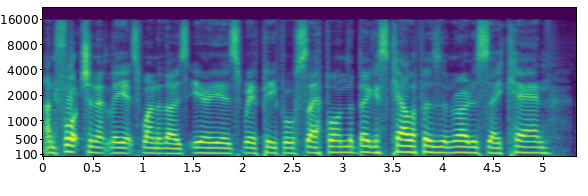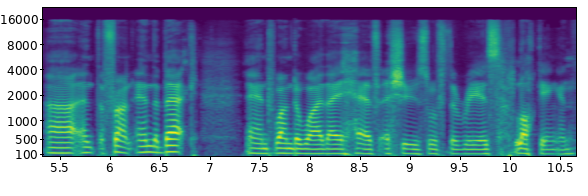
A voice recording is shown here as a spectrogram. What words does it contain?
unfortunately, it's one of those areas where people slap on the biggest calipers and rotors they can uh, at the front and the back and wonder why they have issues with the rears locking and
